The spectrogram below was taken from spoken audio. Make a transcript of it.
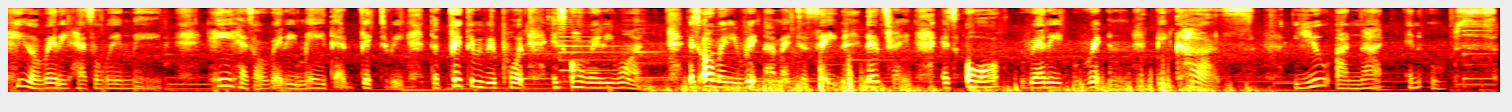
He already has a way made. He has already made that victory. The victory report is already won. It's already written, I meant to say. That's right. It's already written because you are not an oops.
